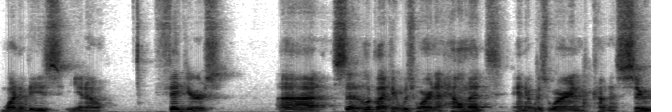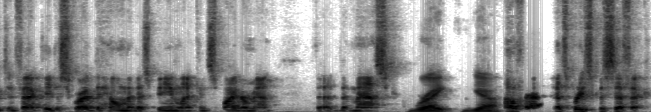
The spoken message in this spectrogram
one of these, you know, figures uh, said it looked like it was wearing a helmet and it was wearing kind of suit. In fact, they described the helmet as being like in Spider-Man, the, the mask Right. Yeah. of that. That's pretty specific.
